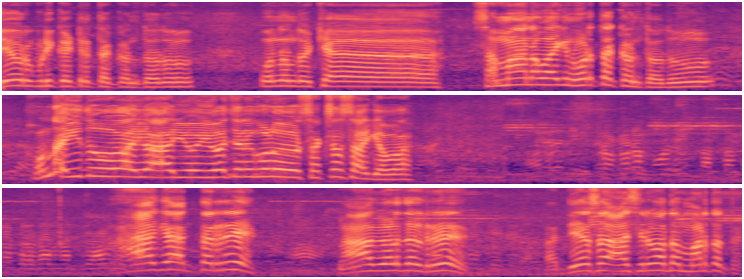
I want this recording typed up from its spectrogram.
ದೇವ್ರ ಗುಡಿ ಕಟ್ಟಿರ್ತಕ್ಕಂಥದ್ದು ಒಂದೊಂದು ಕ್ಯಾ ಸಮಾನವಾಗಿ ನೋಡ್ತಕ್ಕಂಥದ್ದು ಒಂದು ಐದು ಯೋಜನೆಗಳು ಸಕ್ಸಸ್ ಆಗ್ಯಾವ. ಹಾಗೆ ಆಗ್ತಾರ್ರಿ. ನಾವು ಹೇಳ್ದಲ್ರಿ. ಆ ದೇಶ ಆಶೀರ್ವಾದ ಮಾಡ್ತತೆ.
